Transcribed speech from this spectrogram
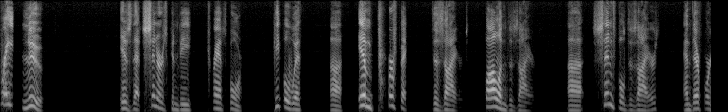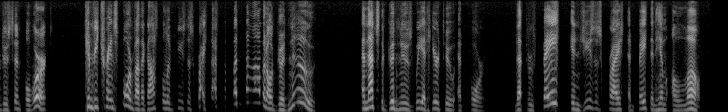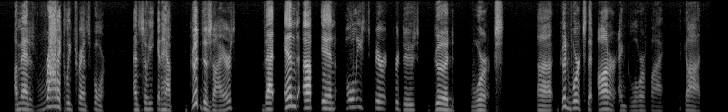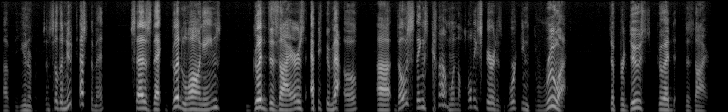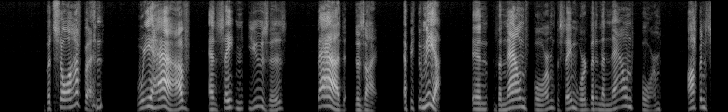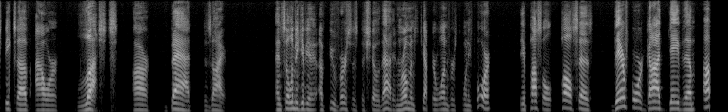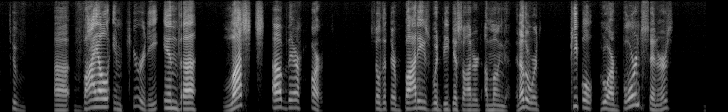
Great news is that sinners can be transformed. People with uh, imperfect desires, fallen desires, uh, sinful desires, and therefore do sinful works, can be transformed by the gospel of Jesus Christ. That's the phenomenal good news. And that's the good news we adhere to at Forge. That through faith in Jesus Christ and faith in Him alone, a man is radically transformed. And so he can have good desires that end up in Holy Spirit produced good works. Uh, good works that honor and glorify the God of the universe. And so the New Testament says that good longings, good desires, epithumeo, uh, those things come when the Holy Spirit is working through us to produce good desires. But so often we have and Satan uses bad desire, epithumia, in the noun form, the same word, but in the noun form, often speaks of our lusts, our bad desires. And so let me give you a few verses to show that. In Romans chapter 1, verse 24, the Apostle Paul says, Therefore God gave them up to uh, vile impurity in the lusts of their hearts, so that their bodies would be dishonored among them. In other words, people who are born sinners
